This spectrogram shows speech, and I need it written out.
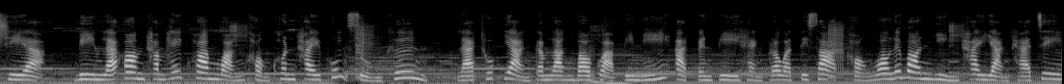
เชีย บีมและออมทำให้ความหวังของคนไทยพุ่งสูงขึ้น และทุกอย่างกำลังเบากว่าปีนี้อาจเป็นปีแห่งประวัติศาสตร์ของวอลเลย์บอลหญิงไทยอย่างแท้จริง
